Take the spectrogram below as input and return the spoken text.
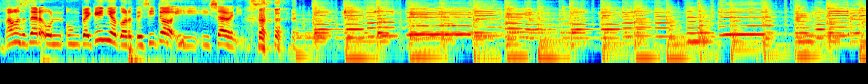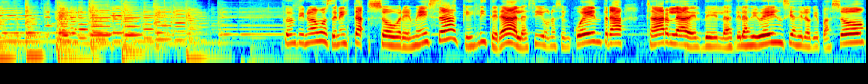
Vamos a hacer un, un pequeño cortecito y, y ya venimos. Continuamos en esta sobremesa que es literal, así uno se encuentra, charla de, las, de las vivencias, de lo que pasó,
